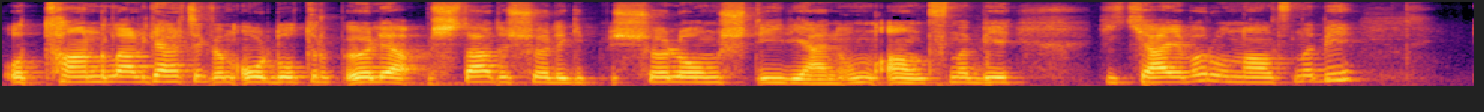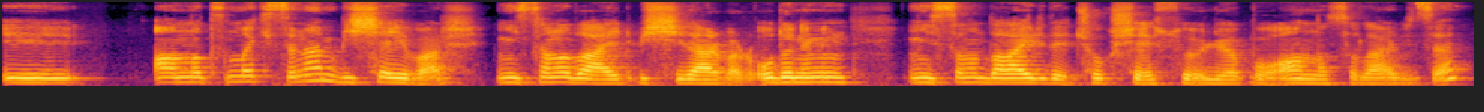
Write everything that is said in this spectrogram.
o tanrılar gerçekten orada oturup öyle yapmışlar da şöyle gitmiş, şöyle olmuş değil yani. Onun altında bir hikaye var, onun altında bir e, anlatılmak istenen bir şey var. İnsana dair bir şeyler var. O dönemin insana dair de çok şey söylüyor bu anlatılar bize.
